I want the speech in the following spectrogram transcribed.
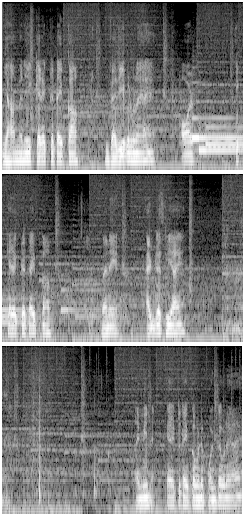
यहाँ मैंने एक कैरेक्टर टाइप का वेरिएबल बनाया है और एक कैरेक्टर टाइप का मैंने एड्रेस लिया है। आई मीन कैरेक्टर टाइप का मैंने पॉइंटर बनाया है।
